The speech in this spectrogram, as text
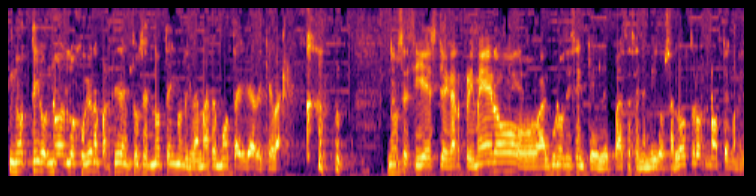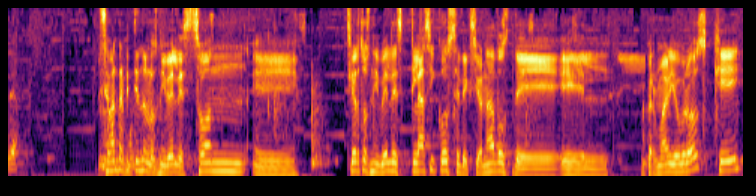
no te digo, no lo jugué una partida, entonces no tengo ni la más remota idea de qué va. no sé si es llegar primero o algunos dicen que le pasas enemigos al otro, no tengo ni idea. Se van repitiendo los niveles. Son eh, ciertos niveles clásicos seleccionados de el Super Mario Bros. que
